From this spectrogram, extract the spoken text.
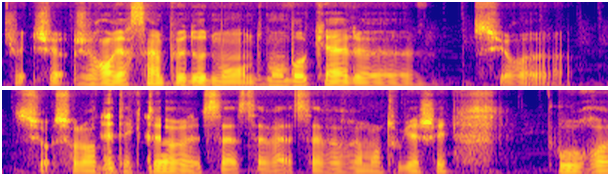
Je, vais- je, vais- je vais renverser un peu d'eau de mon, de mon bocal sur, sur, sur leur détecteur. Ça, ça, va, ça va vraiment tout gâcher. Pour,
